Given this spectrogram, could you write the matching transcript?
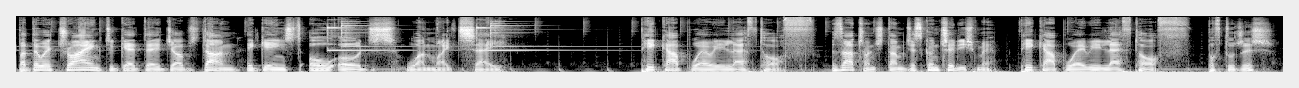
but they were trying to get their jobs done against all odds, one might say. Pick up where we left off. Zacząć tam, gdzie skończyliśmy. Pick up where we left off. Powtórzysz?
